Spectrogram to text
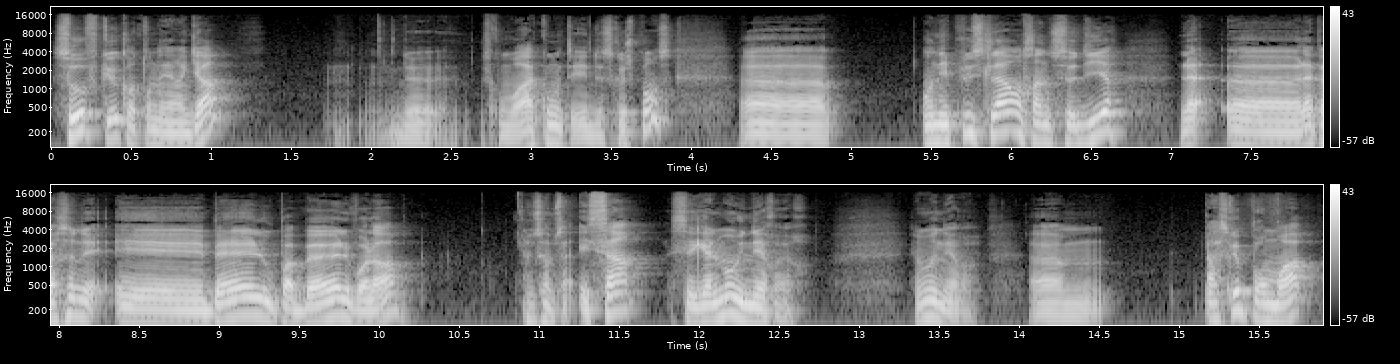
Sauf que quand on est un gars, de ce qu'on me raconte et de ce que je pense, euh, on est plus là en train de se dire, la, euh, la personne est belle ou pas belle, voilà. Comme ça. Et ça, c'est également une erreur. C'est une erreur. parce que pour moi,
